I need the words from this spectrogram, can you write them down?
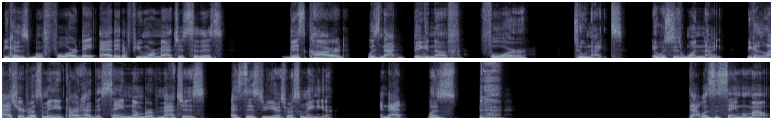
Because before they added a few more matches to this, this card was not big enough for two nights. It was just one mm-hmm. night. Because last year's WrestleMania card had the same number of matches as this year's WrestleMania. And that was that was the same amount.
